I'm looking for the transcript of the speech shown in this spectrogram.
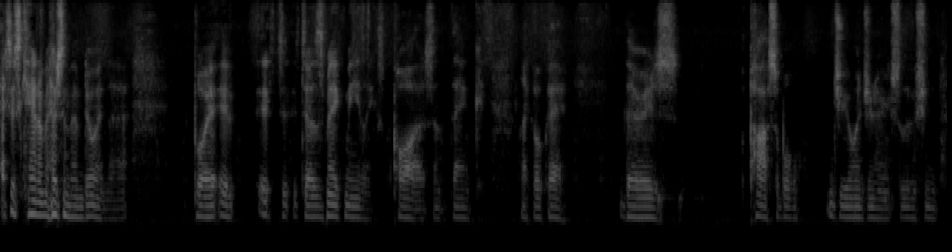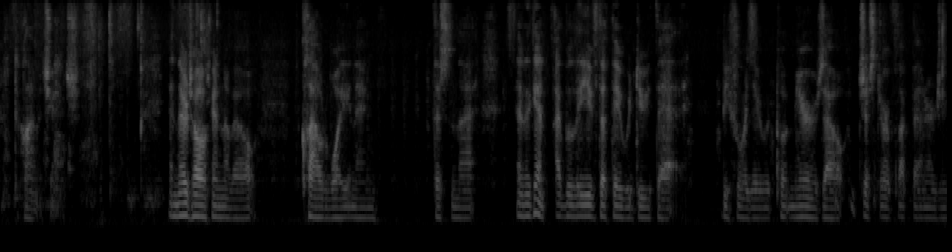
I just can't imagine them doing that. But it, it, it does make me like pause and think like, okay, there is a possible geoengineering solution to climate change. And they're talking about cloud whitening, this and that. And again, I believe that they would do that before they would put mirrors out just to reflect the energy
